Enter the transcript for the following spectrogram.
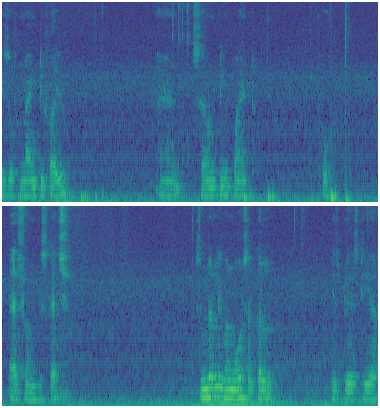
is of 95 and 17.4 as shown in the sketch. Similarly one more circle is placed here.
